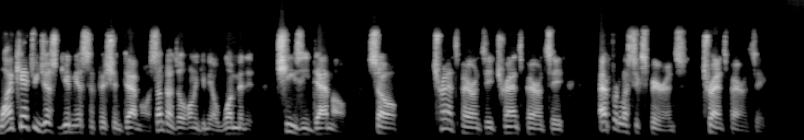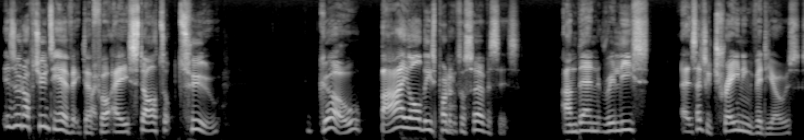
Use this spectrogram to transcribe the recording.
Why can't you just give me a sufficient demo? Sometimes they'll only give me a one minute cheesy demo. So transparency, transparency, effortless experience, transparency. Is there an opportunity here, Victor, right. for a startup to go buy all these products or services and then release essentially training videos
